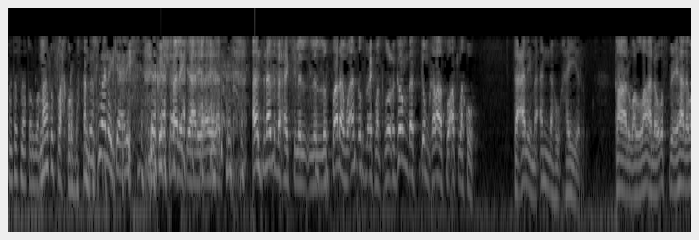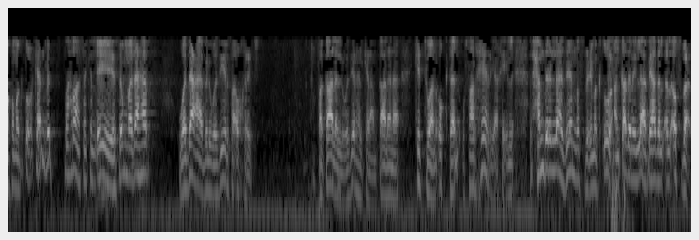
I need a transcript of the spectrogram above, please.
ما تصلح قربان. ما تصلح قربان. بس ملك يعني. كش ملك يعني أنت نذبحك للصنم وأنت أصبعك مقطوع. قم بس قم خلاص وأطلقوه. فعلم أنه خير. قال والله لو أصبعي هذا وهو مقطوع كان بت رأسك إيه ثم ذهب ودعا بالوزير فأخرج. فقال الوزير هالكلام قال أنا كدت وأن أقتل وصار خير يا أخي. الحمد لله زين أصبعي مقطوع أنقذني الله بهذا الأصبع.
